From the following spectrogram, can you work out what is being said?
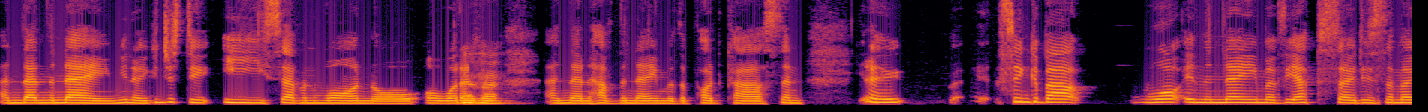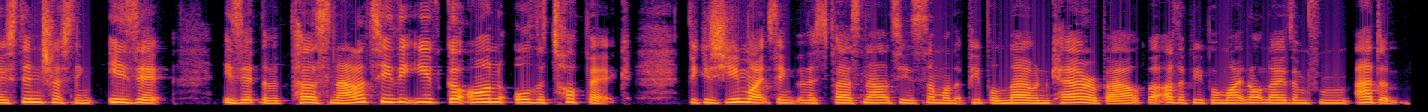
and then the name. You know, you can just do E71 or, or whatever, mm-hmm. and then have the name of the podcast. And, you know, think about what in the name of the episode is the most interesting. Is it is it the personality that you've got on or the topic? Because you might think that this personality is someone that people know and care about, but other people might not know them from Adam,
